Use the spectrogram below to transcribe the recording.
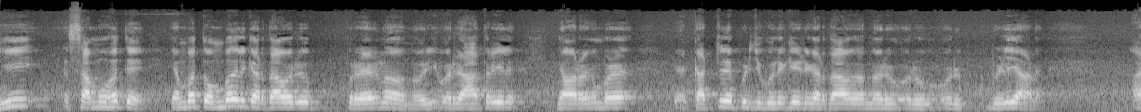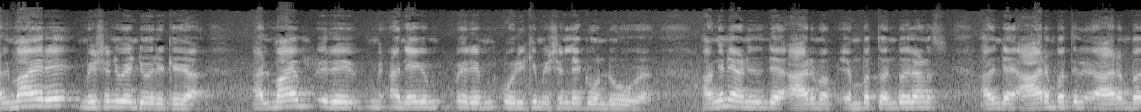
ഈ സമൂഹത്തെ എൺപത്തൊമ്പതിൽ കർത്താവ് ഒരു പ്രേരണ തന്നു. ഒരു ഒരു രാത്രിയിൽ ഞാൻ ഉറങ്ങുമ്പോൾ കട്ടിലെ പിടിച്ച് കുലുക്കിയിട്ട് കർത്താവ് തന്ന ഒരു ഒരു ഒരു വിളിയാണ്. അൽമായരെ മിഷന് വേണ്ടി ഒരുക്കുക. അൽമായ ഒരു അനേകം ഒരു ഒരുക്കി മിഷനിലേക്ക് കൊണ്ടുപോവുക. അങ്ങനെയാണ് ഇതിന്റെ ആരംഭം. എൺപത്തൊൻപതിലാണ് അതിന്റെ ആരംഭത്തിൽ ആരംഭ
